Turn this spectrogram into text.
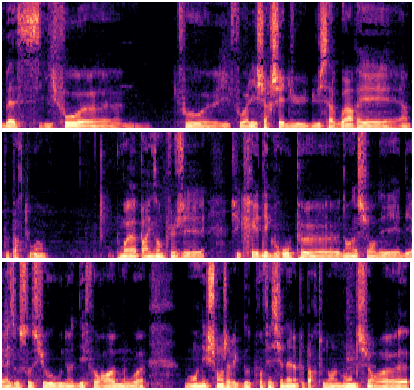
bah, il faut, euh, il faut, euh, il faut aller chercher du, du, savoir et un peu partout. Hein. Moi, par exemple, j'ai j'ai créé des groupes euh, dans, sur des, des, réseaux sociaux ou dans des forums où où on échange avec d'autres professionnels un peu partout dans le monde sur euh,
